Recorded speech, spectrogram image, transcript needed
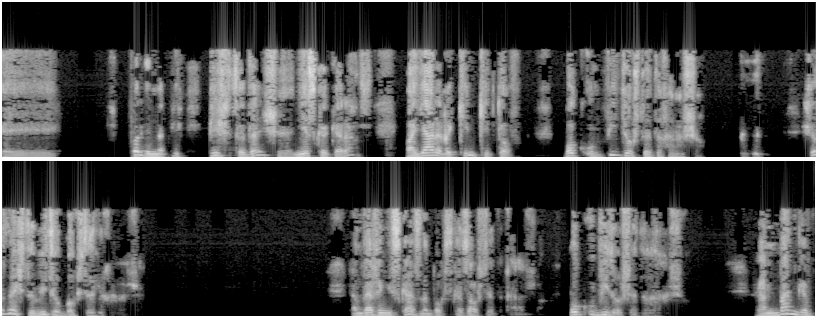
Э, пишется дальше несколько раз. Бояра Ким Китов Бог увидел, что это хорошо. Что значит увидел Бог, что это хорошо? Там даже не сказано, Бог сказал, что это хорошо. Бог увидел, что это хорошо. Рамбангов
